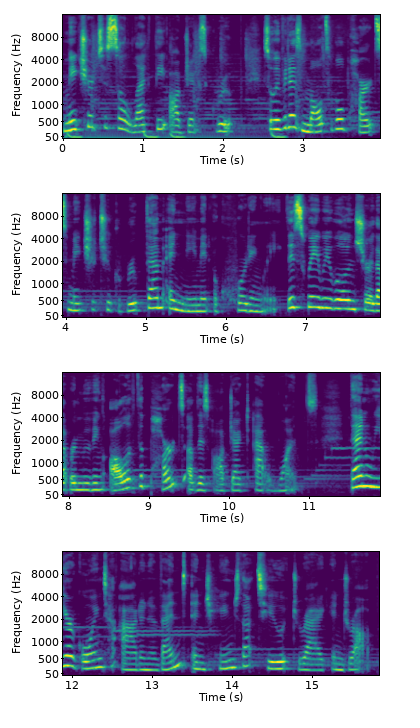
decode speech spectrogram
make sure to select the object's group. So if it has multiple parts, make sure to group them and name it accordingly. This way we will ensure that we're moving all of the parts of this object at once. Then we are going to add an event and change that to drag and drop.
